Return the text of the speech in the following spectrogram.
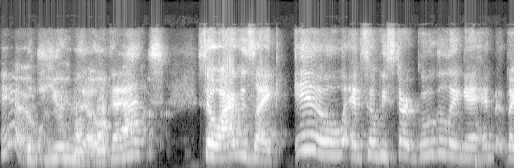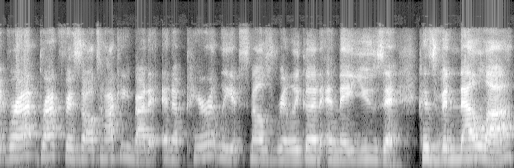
Ew. Did you know that? so I was like, ew. And so we start Googling it and like we're at breakfast all talking about it. And apparently it smells really good. And they use it because vanilla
